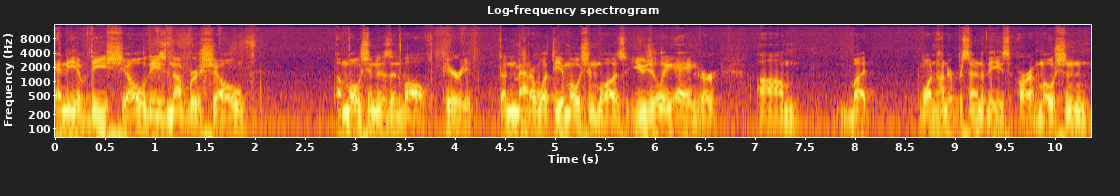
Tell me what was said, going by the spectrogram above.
any of these show, these numbers show, emotion is involved, period. Doesn't matter what the emotion was, usually anger, um, but 100% of these are emotion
